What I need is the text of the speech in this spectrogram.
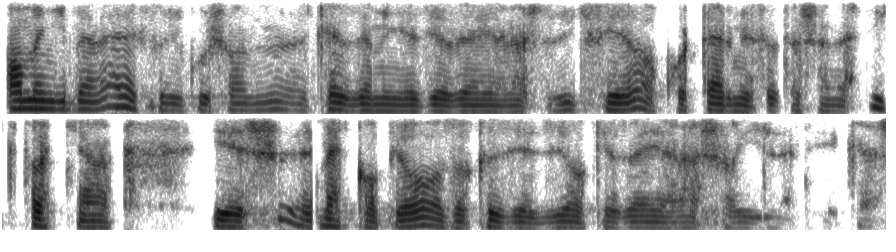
Amennyiben elektronikusan kezdeményezi az eljárást az ügyfél, akkor természetesen ezt iktatják, és megkapja az a közjegyző, aki az eljárásra illetékes.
